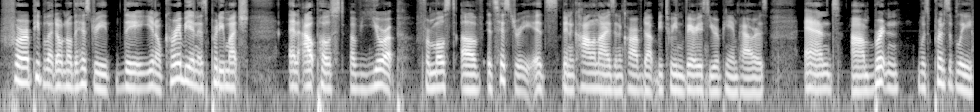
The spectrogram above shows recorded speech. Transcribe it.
for people that don't know the history, the you know Caribbean is pretty much an outpost of Europe for most of its history. It's been colonized and carved up between various European powers, and um, Britain was principally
